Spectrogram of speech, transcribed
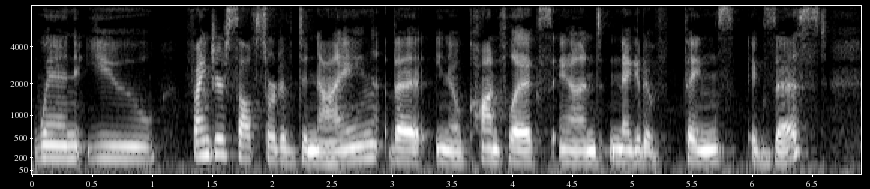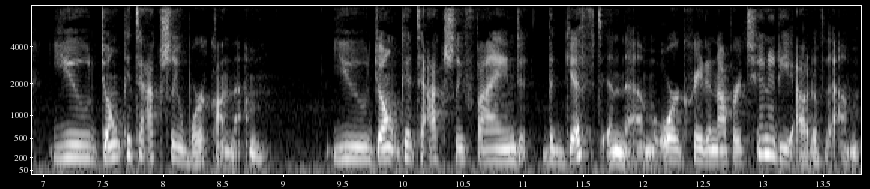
when you find yourself sort of denying that, you know, conflicts and negative things exist, you don't get to actually work on them you don't get to actually find the gift in them or create an opportunity out of them.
